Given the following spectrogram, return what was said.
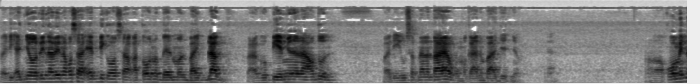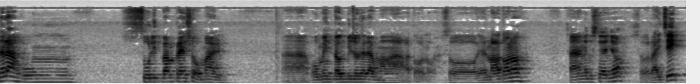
Bali add nyo rin na rin ako sa FB ko sa Katono Belmont Bike Vlog. Bago PM nyo na lang ako dun. Bali usap na lang tayo kung magkano budget nyo. Yan. Ah, comment na lang kung sulit ba ang presyo o mahal. Ah, comment down below na lang mga katono. So, yan mga katono. Sana nagustuhan nyo. So, ride safe.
